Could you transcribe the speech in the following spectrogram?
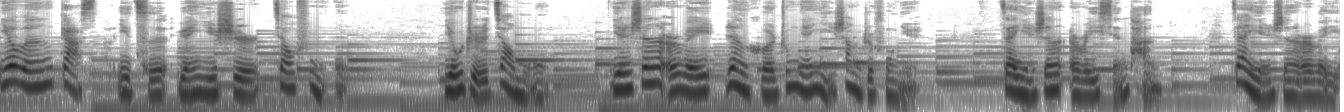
英文 “gasp” 一词原意是教父母，有指教母，引申而为任何中年以上之妇女，再引申而为闲谈，再引申而为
